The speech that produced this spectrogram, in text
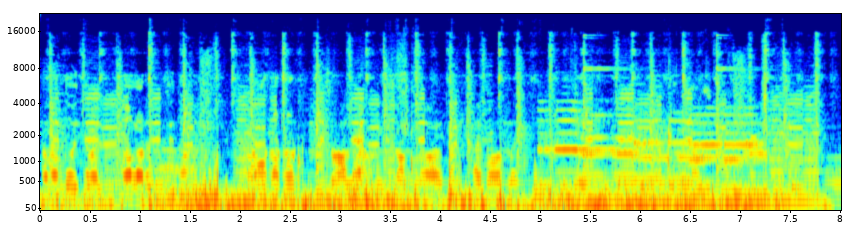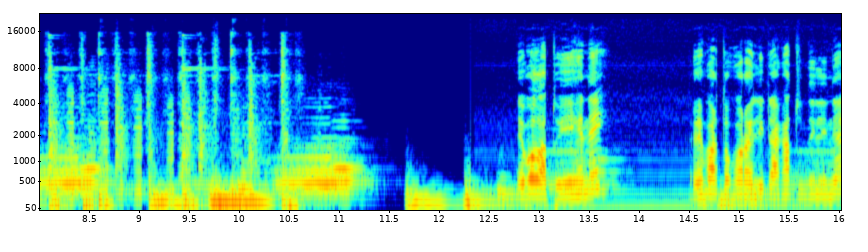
তখন তো হইতে পারি। চল আর ওঠ ওঠ ওঠ চল এখন চল চল কোথায় পাওয়া যায় এ বলা তুই এখানে? রেফার তো করাইলি টাকা তো দিলি না?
